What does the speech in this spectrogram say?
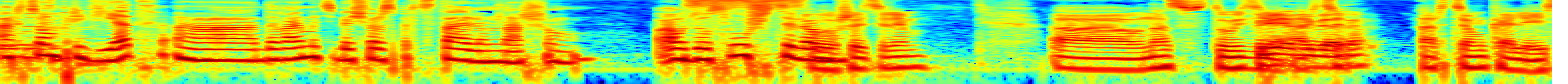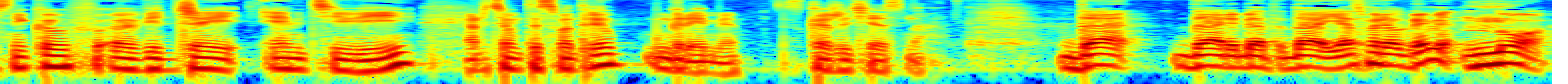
Артем, привет. А, давай мы тебя еще раз представим нашим аудиослушателям. Слушателям. А, у нас в студии Привет, Артем, ребята. Артем Колесников, VJ MTV. Артем, ты смотрел Грэмми? Скажи честно. Да, да, ребята, да, я смотрел Грэмми, но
